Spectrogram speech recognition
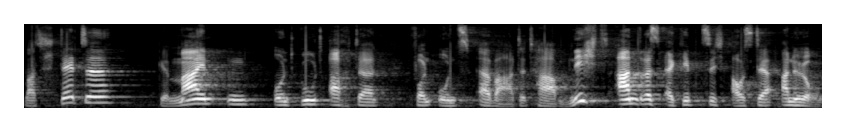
was Städte, Gemeinden und Gutachter von uns erwartet haben. Nichts anderes ergibt sich aus der Anhörung.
